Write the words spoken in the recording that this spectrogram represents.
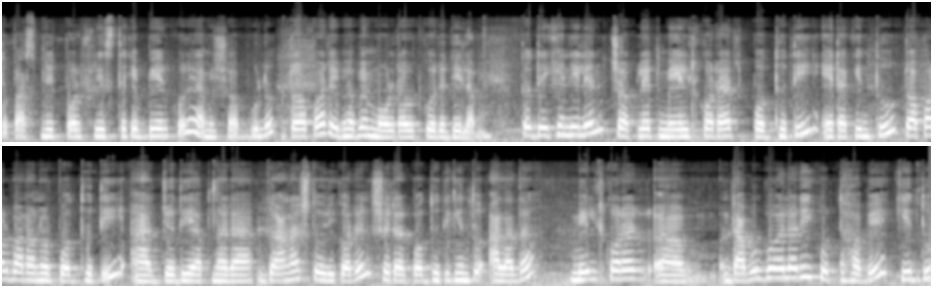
তো পাঁচ মিনিট পর ফ্রিজ থেকে বের করে আমি সবগুলো টপার এভাবে মোল্ড আউট করে দিলাম তো দেখে নিলেন চকলেট মেল্ট করার পদ্ধতি, এটা কিন্তু টপার বানানোর পদ্ধতি। আর যদি আপনারা গানাশ তৈরি করেন, সেটার পদ্ধতি কিন্তু আলাদা। মেল্ট করার ডাবল বয়লারই করতে হবে, কিন্তু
